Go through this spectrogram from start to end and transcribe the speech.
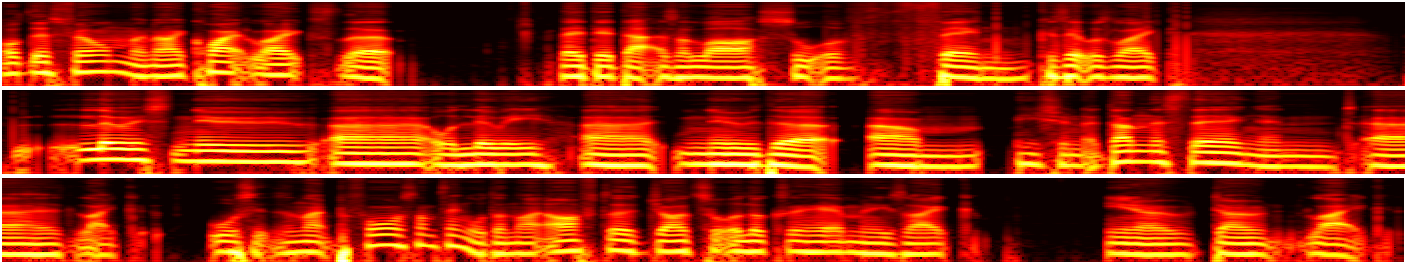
of this film and I quite liked that they did that as a last sort of thing because it was like Lewis knew, uh, or Louis, uh, knew that um, he shouldn't have done this thing, and uh, like, was it the night before or something, or the night after? Judd sort of looks at him and he's like, you know, don't like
